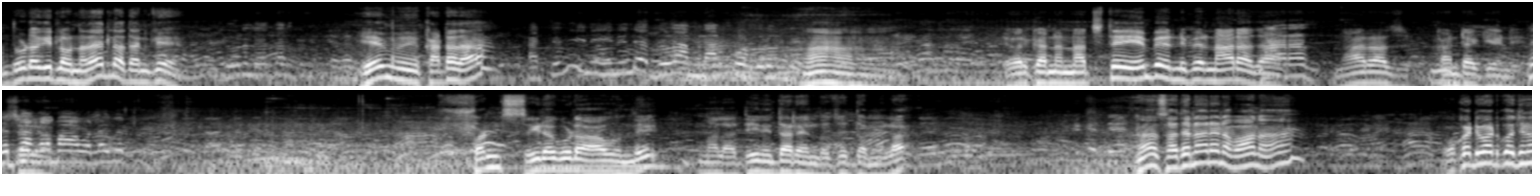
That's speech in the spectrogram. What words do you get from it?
దూడ గిట్ల ఉన్నదా ఎట్లా దానికి? ఏం కట్టదా? ఎవరికన్నా నచ్చితే ఏం పేరు నీ పేరు? నారాజా? నారాజు. కాంటాక్ట్ చేయండి. ఫండ్స్ ఈడ కూడా ఆవు ఉంది. మళ్ళా దీని ధర ఏందో చూద్దాం మళ్ళా. సత్యనారాయణ బాగునా ఒకటి పట్టుకొచ్చిన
